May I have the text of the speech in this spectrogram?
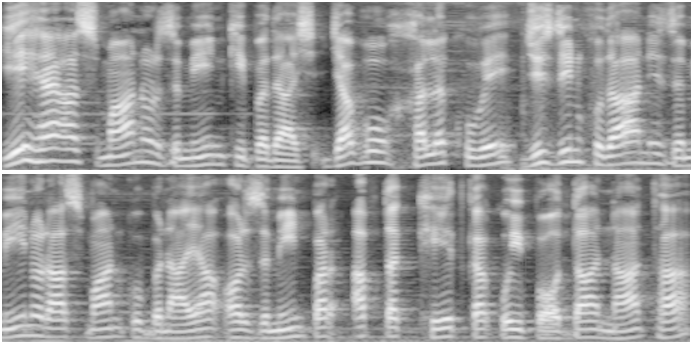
یہ ہے آسمان اور زمین کی پیدائش۔ جب وہ خلق ہوئے، جس دن خدا نے زمین اور آسمان کو بنایا اور زمین پر اب تک کھیت کا کوئی پودا نہ تھا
